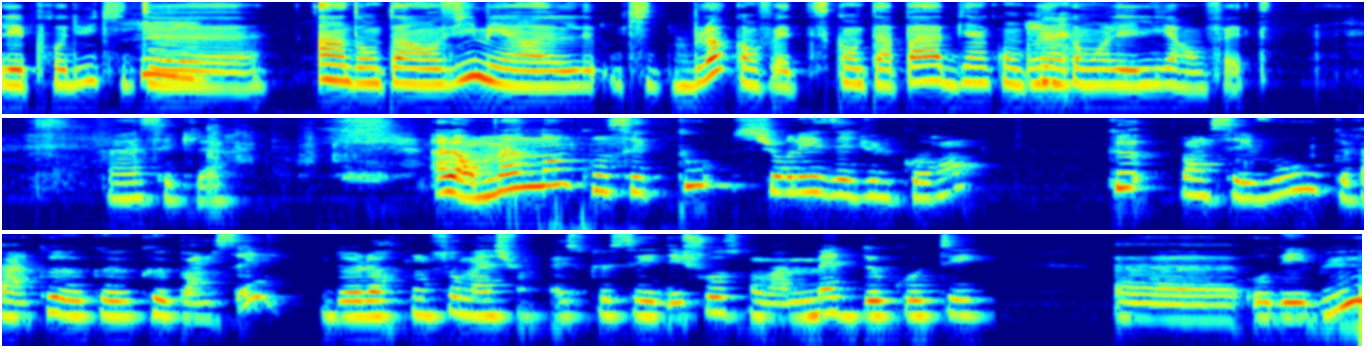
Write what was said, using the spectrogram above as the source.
les produits qui te hmm un dont tu as envie, mais euh, qui te bloque en fait, quand t'as pas bien compris comment les lire en fait. Ouais, c'est clair. Alors maintenant qu'on sait tout sur les édulcorants, que pensez-vous, que, enfin, que, que, que pensez de leur consommation? Est-ce que c'est des choses qu'on va mettre de côté euh, au début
